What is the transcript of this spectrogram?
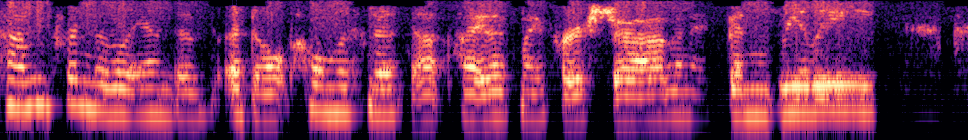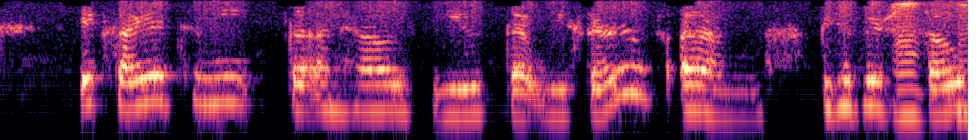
come from the land of adult homelessness outside of my first job, and I've been really excited to meet the unhoused youth that we serve um, because they're mm-hmm. so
